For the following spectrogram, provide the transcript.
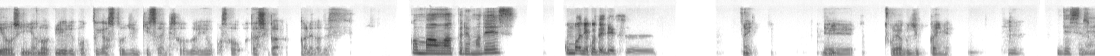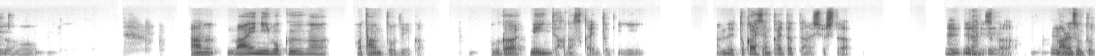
曜深夜のルールポッドキャスト純喫茶エピソードへようこそ。私が金田です。こんばんは、クレマです。こんばんは、コテです。えー、510回目。ですですけね。ども、あの、前に僕が、まあ、担当というか、僕がメインで話す回の時に、あのネット回線変えたって話をしたうんじゃないです。か。うん。まあ、あれちょっと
